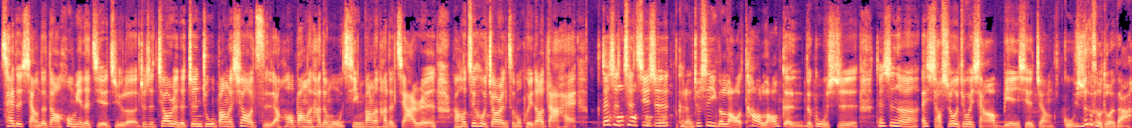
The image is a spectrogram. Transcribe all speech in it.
猜得想得到后面的结局了，就是鲛人的珍珠帮了孝子，然后帮了他的母亲，帮了他的家人，然后最后鲛人怎么回到大海？但是这 其实可能就是一个老套老梗的故事，但是呢，哎，小时候就会想要编一些这样故事。那个时候多大？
